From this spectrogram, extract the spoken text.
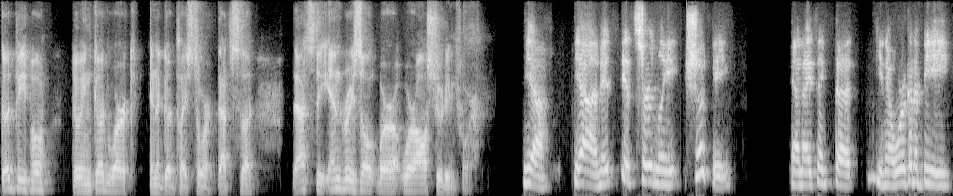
good people doing good work in a good place to work. That's the that's the end result we're we're all shooting for. Yeah. Yeah. And it it certainly should be. And I think that, you know, we're going to be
